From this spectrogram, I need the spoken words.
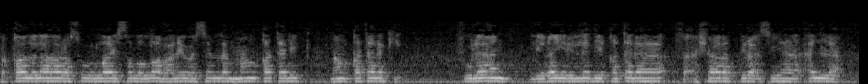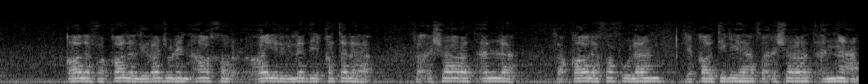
فقال لها رسول الله صلى الله عليه وسلم من قتلك؟ من قتلك؟ فلان لغير الذي قتلها فأشارت برأسها ألا. قال فقال لرجل آخر غير الذي قتلها فأشارت ألا. فقال ففلان لقاتلها فأشارت أن نعم.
